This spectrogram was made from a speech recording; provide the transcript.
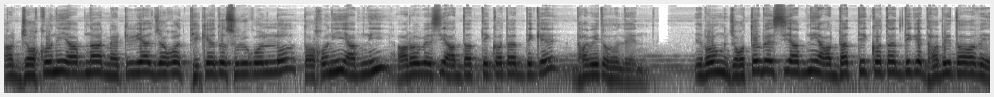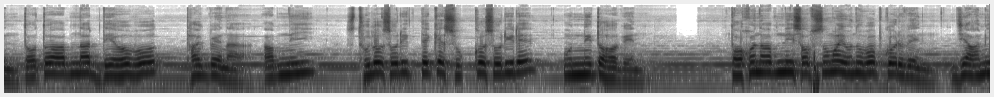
আর যখনই আপনার ম্যাটেরিয়াল জগৎ ফিকে হতে শুরু করল, তখনই আপনি আরও বেশি আধ্যাত্মিকতার দিকে ধাবিত হলেন। এবং যত বেশি আপনি আধ্যাত্মিকতার দিকে ধাবিত হবেন, তত আপনার দেহবোধ থাকবে না। আপনি স্থূল শরীর থেকে সূক্ষ্ম শরীরে উন্নীত হবেন। তখন আপনি সবসময় অনুভব করবেন যে আমি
